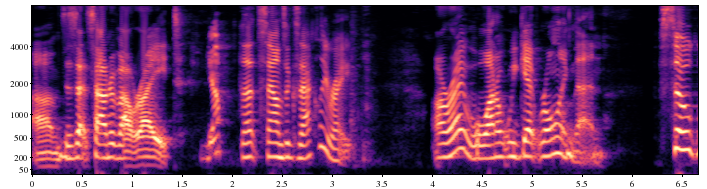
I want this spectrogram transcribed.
Um, does that sound about right? Yep that sounds exactly right. All right well why don't we get rolling then? So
